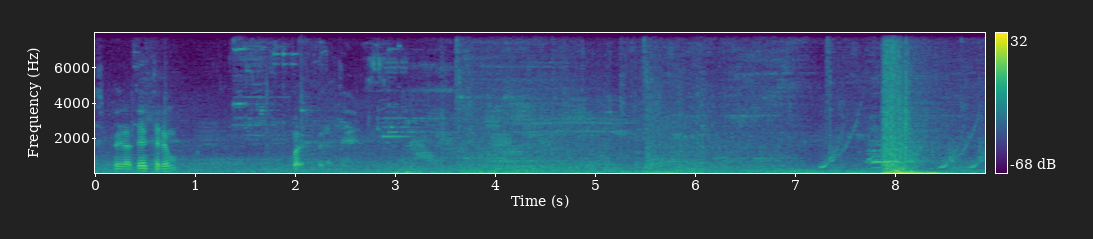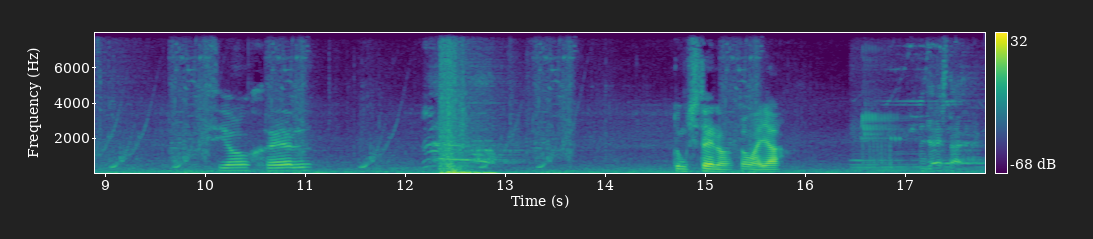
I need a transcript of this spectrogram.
Espérate, tenemos... Bueno, espérate. Munición, gel... Tungsteno, toma ya. Ya está.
